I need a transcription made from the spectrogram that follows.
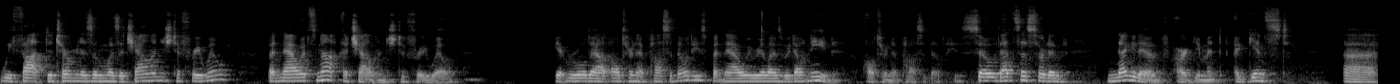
We thought determinism was a challenge to free will. But now it's not a challenge to free will. It ruled out alternate possibilities, but now we realize we don't need alternate possibilities. So that's a sort of negative argument against uh,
